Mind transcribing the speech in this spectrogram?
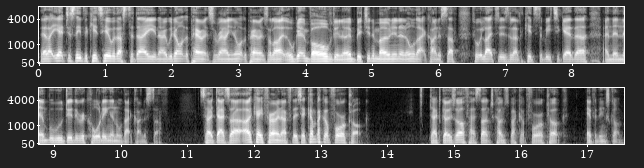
they're like, yeah, just leave the kids here with us today. You know, we don't want the parents around. You know what the parents are like. They'll get involved, you know, bitching and moaning and all that kind of stuff. So what we like to do is allow the kids to be together and then, then we'll do the recording and all that kind of stuff. So dad's like, okay, fair enough. They say, come back at four o'clock. Dad goes off, has lunch, comes back at four o'clock. Everything's gone.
